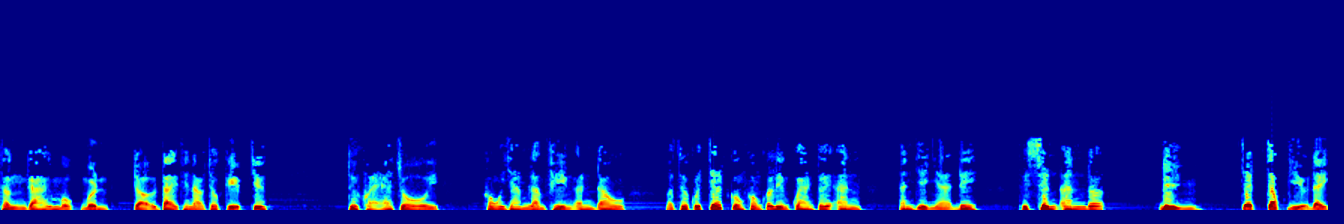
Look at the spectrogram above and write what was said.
Thần gái một mình, trở tay thế nào cho kịp chứ? Tôi khỏe rồi, không có dám làm phiền anh đâu, mà tôi có chết cũng không có liên quan tới anh. Anh về nhà đi, tôi xin anh đó. Điền, chết chóc gì ở đây?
